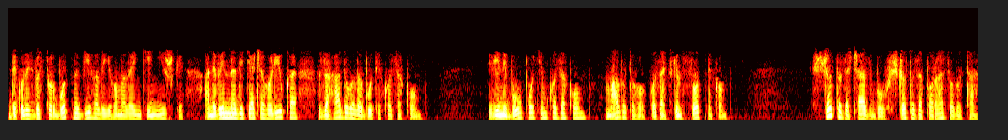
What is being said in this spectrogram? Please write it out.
де колись безтурботно бігали його маленькі ніжки, а невинна дитяча голівка загадувала бути козаком. Він і був потім козаком, мало того, козацьким сотником. Що то за час був, що то за пора золота,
